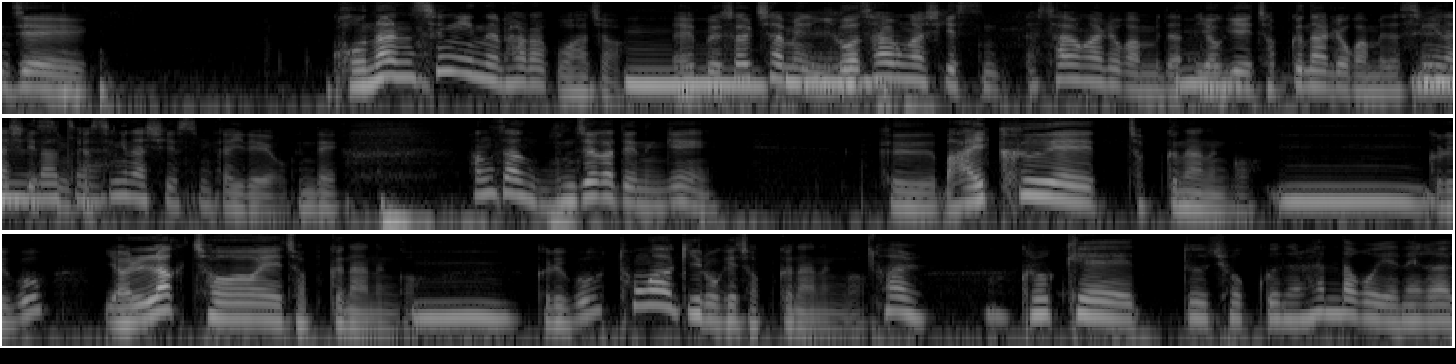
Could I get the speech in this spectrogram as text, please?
이제 권한 승인을 하라고 하죠. 음. 앱을 설치하면 음. 이거 사용하시겠 사용하려고 합니다. 음. 여기에 접근하려고 합니다. 승인하시겠습니까? 맞아요. 승인하시겠습니까? 이래요. 근데 항상 문제가 되는 게 그 마이크에 접근하는 거 음. 그리고 연락처에 접근하는 거 음. 그리고 통화 기록에 접근하는 거. 헐. 어, 그렇게 또 접근을 한다고 얘네가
